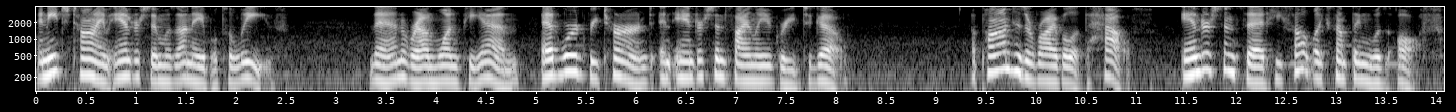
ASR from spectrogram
and each time Anderson was unable to leave. Then, around 1 p.m., Edward returned and Anderson finally agreed to go. Upon his arrival at the house, Anderson said he felt like something was off.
